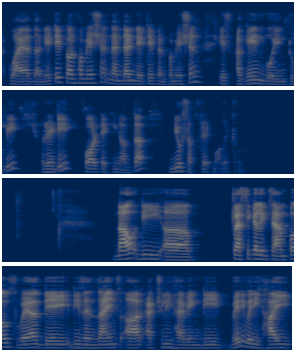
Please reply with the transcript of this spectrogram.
acquire the native conformation and then native conformation is again going to be ready for taking up the new substrate molecule. Now the uh, classical examples where they these enzymes are actually having the very very high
